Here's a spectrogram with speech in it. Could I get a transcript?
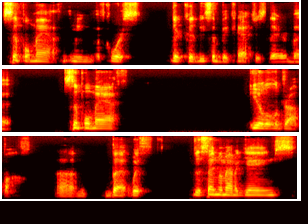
simple math. I mean, of course, there could be some big catches there, but simple math, you'll drop off. Um, but with the same amount of games,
